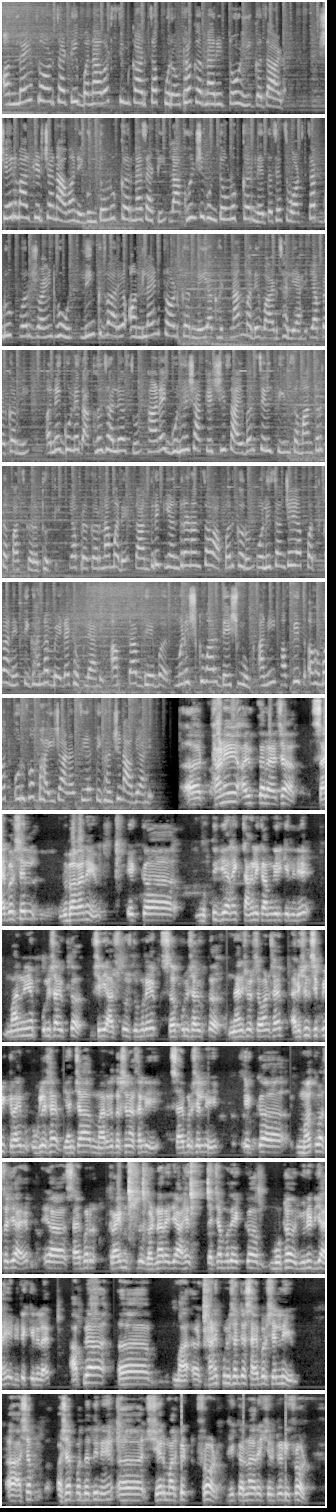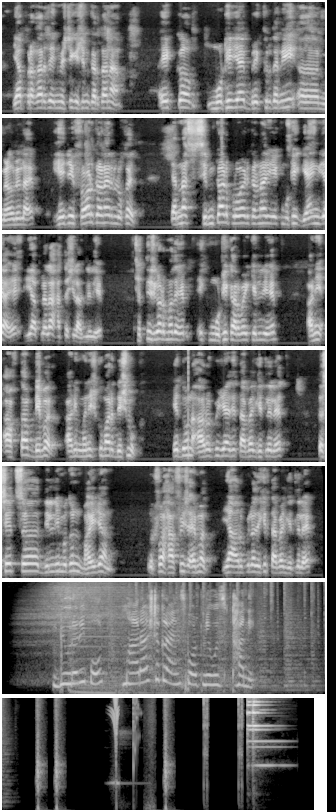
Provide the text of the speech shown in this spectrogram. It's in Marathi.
ऑनलाईन फ्रॉडसाठी बनावट सिम कार्डचा पुरवठा करणारी टोळी गजाआड शेअर मार्केटच्या नावाने गुंतवणूक करण्यासाठी लाखोंची गुंतवणूक करणे तसेच व्हॉट्सअप ग्रुपवर जॉईंट होऊन लिंकद्वारे ऑनलाईन फ्रॉड करणे या घटनांमध्ये वाढ झाली आहे. या प्रकरणी अनेक गुन्हे दाखल झाले असून ठाणे गुन्हे शाखेची सायबर सेल टीम समांतर तपास करत होती. या प्रकरणामध्ये तांत्रिक यंत्रणांचा वापर करून पोलिसांच्या या पथकाने तिघांना बेड्या ठोकल्या आहेत. आफताब ढेबर मनीष कुमार देशमुख आणि हफीज अहमद उर्फ भाईजान अशी या तिघांची नावे आहेत. ठाणे आयुक्तालयाच्या सायबर सेल विभागाने एक अ, नुकतीच जी अनेक चांगली कामगिरी केलेली आहे. माननीय पोलीस आयुक्त श्री आशुतोष डुमरे सहपोलीस आयुक्त Dnyaneshwar Chavan saheb additional CP crime Ugale saheb यांच्या मार्गदर्शनाखाली सायबर सेलनी एक महत्वाचं महत्त्वाचं जे आहे या सायबर क्राईम्स घडणारे जे आहेत त्याच्यामध्ये एक मोठं युनिट जे आहे डिटेक्ट केलेलं आहे. आपल्या मा- ठाणे पोलिसांच्या सायबर सेलनी अशा अशा पद्धतीने शेअर मार्केट फ्रॉड हे करणारे शेअर ट्रेडिंग फ्रॉड या प्रकारचं इन्व्हेस्टिगेशन करताना एक मोठी जी आहे ब्रेक थ्रू त्यांनी मिळवलेलं आहे. हे जे फ्रॉड करणारे लोक आहेत त्यांना सिम कार्ड प्रोव्हाइड करणारी एक मोठी गँग जी आहे ही आपल्याला हाताशी लागलेली आहे. छत्तीसगडमध्ये एक मोठी कारवाई केलेली आहे आणि आफताब डेबर आणि मनीष कुमार देशमुख हे दोन आरोपी जे आहेत ते ताब्यात घेतलेले आहेत. तसेच दिल्लीमधून भाईजान उर्फ हाफिज अहमद या आरोपीला देखील ताब्यात घेतलेलं आहे. Bureau report Maharashtra crime spot news Thane.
